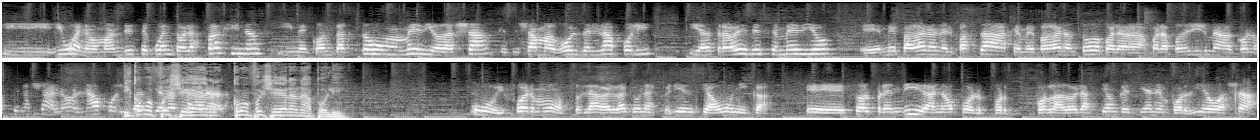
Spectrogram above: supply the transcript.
Y, y bueno, mandé ese cuento a las páginas y me contactó un medio de allá que se llama Golden Napoli y a través de ese medio eh, me pagaron el pasaje, me pagaron todo para, para poder irme a conocer allá, ¿no? Nápoles. ¿Y cómo fue llegar, Sagrada. cómo fue llegar a Nápoli? Uy, fue hermoso, la verdad que una experiencia única. Eh, sorprendida, ¿no? Por, por, por la adoración que tienen por Diego allá.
